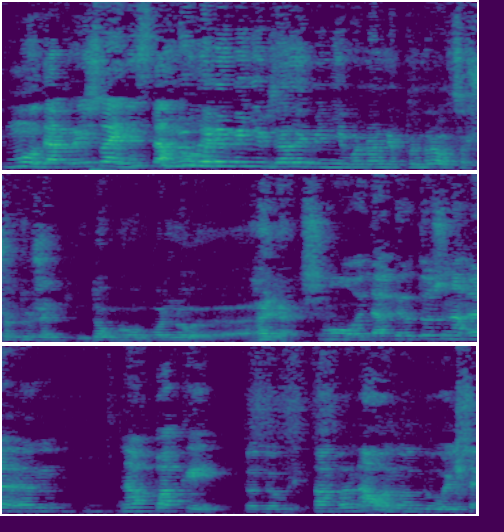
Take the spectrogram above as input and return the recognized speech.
Мода прийшла і не стала. Ну вони мені взяли, мені воно не подобається, що дуже довго воно е, гаряче. О, так, отож на, е, навпаки, то добре. А вона воно дольше.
